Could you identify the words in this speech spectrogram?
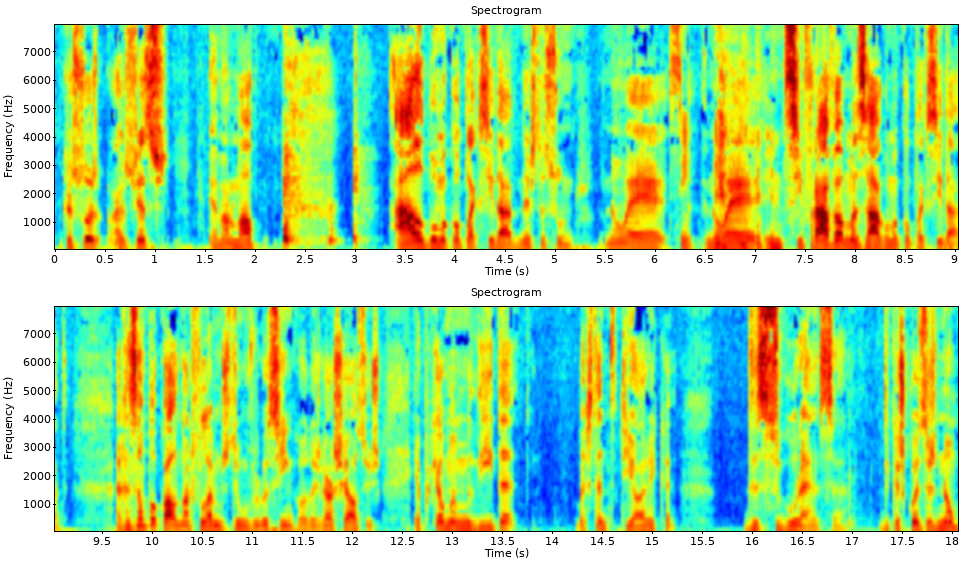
porque as pessoas, às vezes, é normal. Há alguma complexidade neste assunto. Não é, Sim. não é indecifrável, mas há alguma complexidade. A razão pela qual nós falamos de 1,5 ou 2 graus Celsius é porque é uma medida bastante teórica de segurança, de que as coisas não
